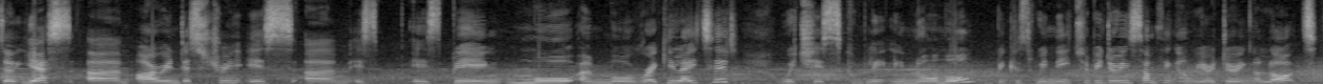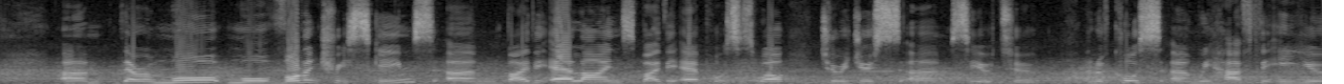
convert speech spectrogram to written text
So yes, um, our industry is, um, is is being more and more regulated, which is completely normal because we need to be doing something and we are doing a lot. Um, there are more, more voluntary schemes um, by the airlines, by the airports as well, to reduce um, CO2. And of course, um, we have the EU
